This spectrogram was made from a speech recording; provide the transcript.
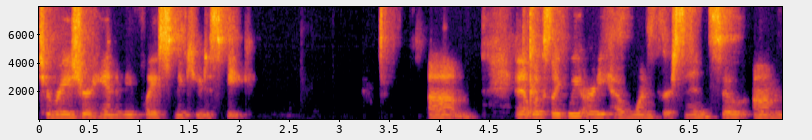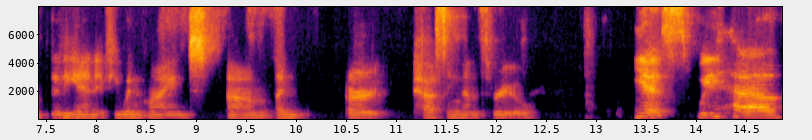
to raise your hand and be placed in the queue to speak. Um, and it looks like we already have one person. So um, Vivian, if you wouldn't mind um, or passing them through. Yes, we have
